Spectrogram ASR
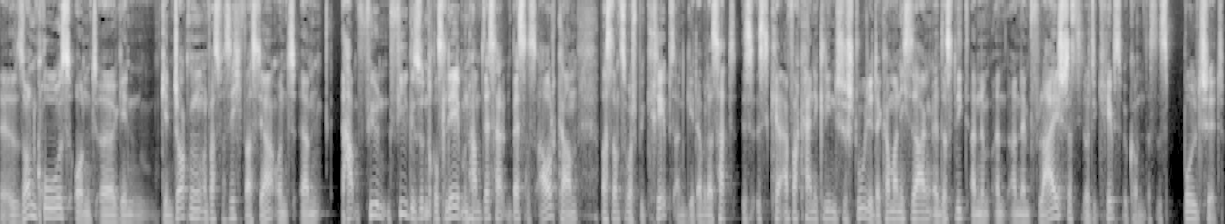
äh, Sonnengruß und äh, gehen, gehen joggen und was weiß ich was, ja. Und ähm, haben viel, ein viel gesünderes Leben und haben deshalb ein besseres Outcome, was dann zum Beispiel Krebs angeht. Aber das hat, es ist einfach keine klinische Studie. Da kann man nicht sagen, äh, das liegt an dem, an, an dem Fleisch, dass die Leute Krebs bekommen. Das ist Bullshit.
